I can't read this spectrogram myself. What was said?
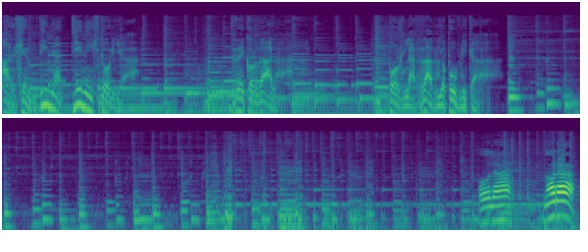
Argentina tiene historia. Recordala. Por la radio pública. Hola, Nora.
